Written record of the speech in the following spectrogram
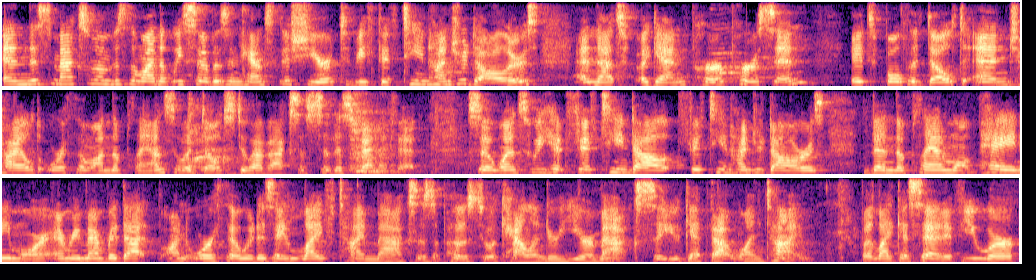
and this maximum is the one that we said was enhanced this year to be $1,500, and that's again per person. It's both adult and child ortho on the plan, so adults do have access to this benefit. So once we hit $1,500, then the plan won't pay anymore. And remember that on ortho, it is a lifetime max as opposed to a calendar year max, so you get that one time. But like I said, if you were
